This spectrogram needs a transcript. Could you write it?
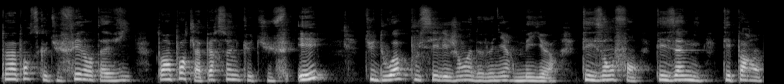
peu importe ce que tu fais dans ta vie, peu importe la personne que tu es, tu dois pousser les gens à devenir meilleurs. Tes enfants, tes amis, tes parents,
